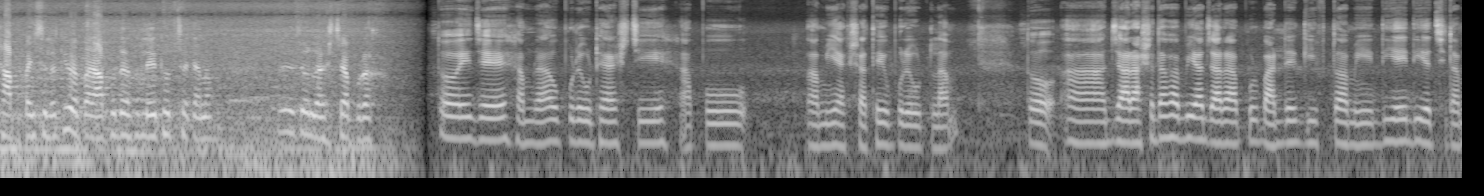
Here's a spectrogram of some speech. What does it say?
সাপ পাইছিল, কি ব্যাপার? আপুদের লেট হচ্ছে কেন? চলে আসছে আপুরা। তো এই যে আমরা উপরে উঠে আসছি, আপু, আমি একসাথে উপরে উঠলাম। তো যার আশেদা ভাবি আর যারা আপুর বার্থডে গিফট তো আমি দিয়েই দিয়েছিলাম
